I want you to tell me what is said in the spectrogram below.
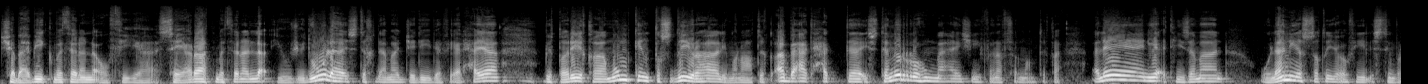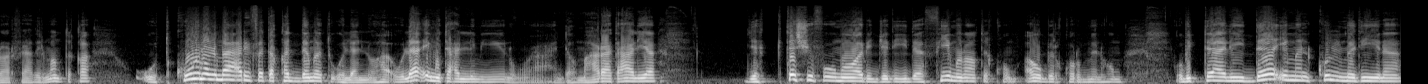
شبابيك مثلا أو في السيارات مثلا لا يوجدوا لها استخدامات جديدة في الحياة بطريقة ممكن تصديرها لمناطق أبعد حتى يستمروا هم عايشين في نفس المنطقة. ألين يأتي زمان ولن يستطيعوا فيه الاستمرار في هذه المنطقة وتكون المعرفة تقدمت ولأن هؤلاء متعلمين وعندهم مهارات عالية يكتشفوا موارد جديدة في مناطقهم أو بالقرب منهم. وبالتالي دائما كل مدينة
